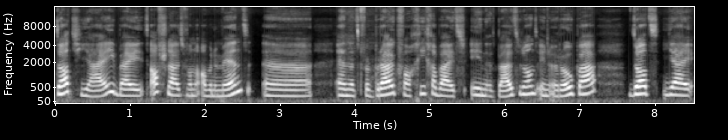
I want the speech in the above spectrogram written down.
dat jij bij het afsluiten van een abonnement uh, en het verbruik van gigabytes in het buitenland, in Europa, dat jij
